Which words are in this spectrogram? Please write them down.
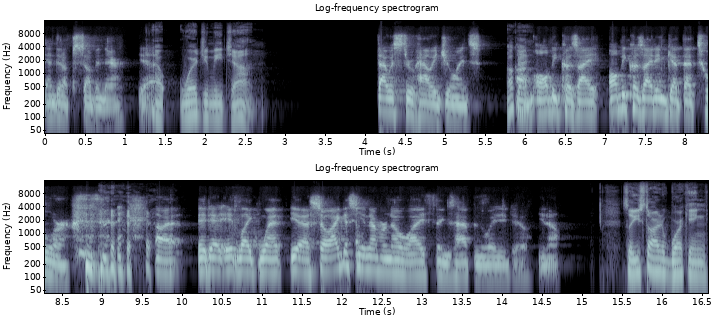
ended up subbing there. Yeah. Now, where'd you meet John? That was through Howie Joines. Okay. Um, all because I all because I didn't get that tour. uh, it it like went yeah. So I guess you never know why things happen the way they do. You know. So you started working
